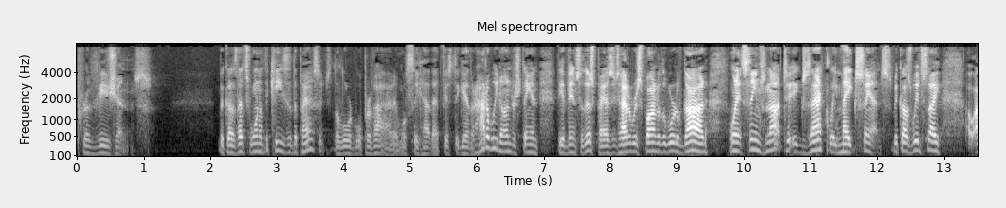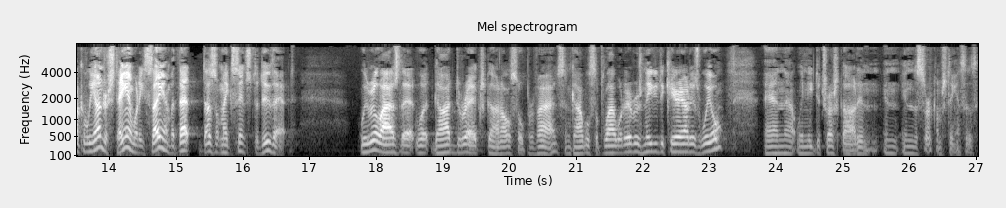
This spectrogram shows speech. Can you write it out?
provisions? Because that's one of the keys of the passage. The Lord will provide, and we'll see how that fits together. How do we understand the events of this passage? How to respond to the Word of God when it seems not to exactly make sense? Because we'd say, oh, we understand what He's saying, but that doesn't make sense to do that. We realize that what God directs, God also provides, and God will supply whatever is needed to carry out His will. And uh, we need to trust God in, in, in the circumstances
